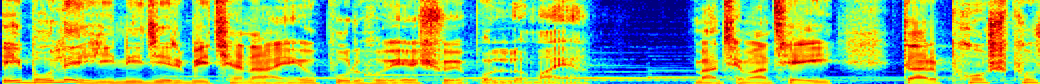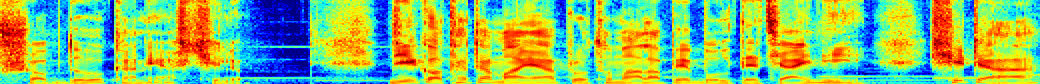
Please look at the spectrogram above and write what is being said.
এই বলেই নিজের বিছানায় উপর হয়ে শুয়ে পড়ল মায়া। মাঝে মাঝেই তার ফোঁস ফোঁস শব্দ কানে আসছিল। যে কথাটা মায়া প্রথম আলাপে বলতে চায়নি সেটা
